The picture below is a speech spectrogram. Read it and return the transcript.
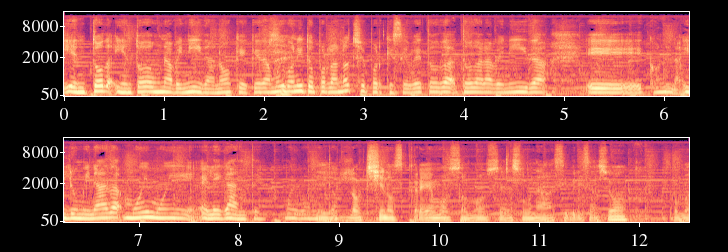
y en, toda, y en toda una avenida, ¿no? Que queda muy Sí. bonito bonito por la noche porque se ve toda, toda la avenida eh, con, iluminada, muy, muy elegante, muy bonito. Y los chinos creemos somos es una civilización como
